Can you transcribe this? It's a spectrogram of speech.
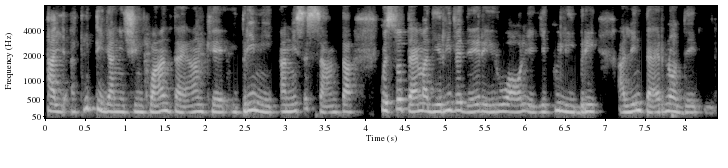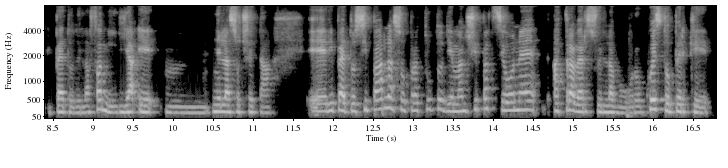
agli, a tutti gli anni 50 e anche i primi anni 60 questo tema di rivedere i ruoli e gli equilibri all'interno, de, ripeto, della famiglia e mh, nella società. E, ripeto, si parla soprattutto di emancipazione attraverso il lavoro. Questo perché?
